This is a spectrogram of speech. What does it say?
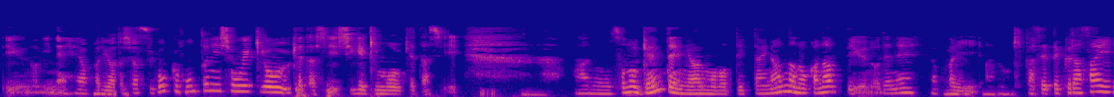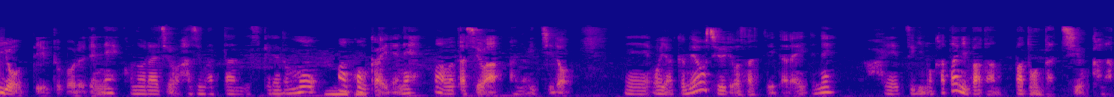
っていうのにね、やっぱり私はすごく本当に衝撃を受けたし、刺激も受けたし、あの、その原点にあるものって一体何なのかなっていうのでね、やっぱり、あの、聞かせてくださいよっていうところでね、このラジオ始まったんですけれども、うん。まあ今回でね、まあ私は、あの、一度、えーお役目を終了させていただいてね、えー次の方にバトン、バトンタッチしようかな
